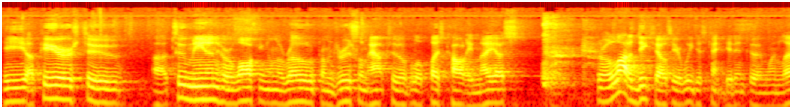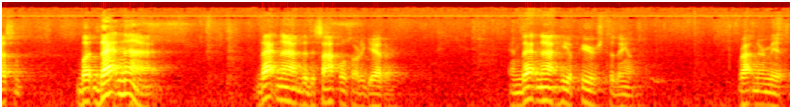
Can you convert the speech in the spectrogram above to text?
He appears to uh, two men who are walking on the road from Jerusalem out to a little place called Emmaus. There are a lot of details here we just can't get into in one lesson. But that night, that night the disciples are together. And that night he appears to them, right in their midst.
